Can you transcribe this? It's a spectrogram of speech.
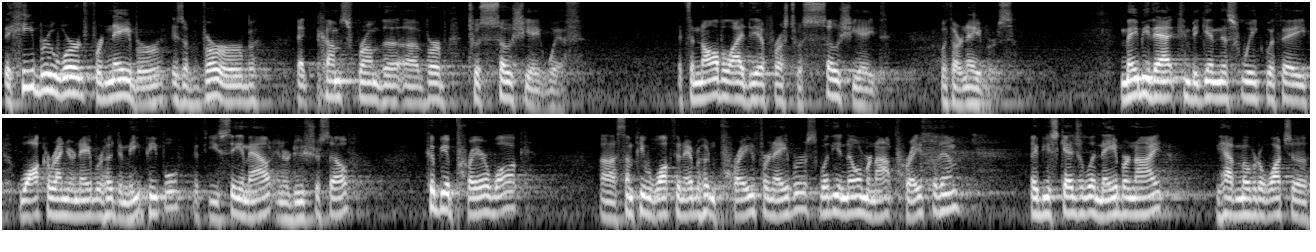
The Hebrew word for neighbor is a verb that comes from the uh, verb to associate with. It's a novel idea for us to associate with our neighbors. Maybe that can begin this week with a walk around your neighborhood to meet people. If you see them out, introduce yourself. Could be a prayer walk. Uh, some people walk the neighborhood and pray for neighbors. Whether you know them or not, pray for them. Maybe you schedule a neighbor night. You have them over to watch a,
